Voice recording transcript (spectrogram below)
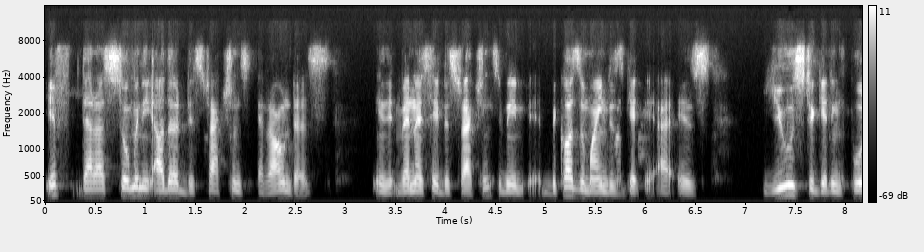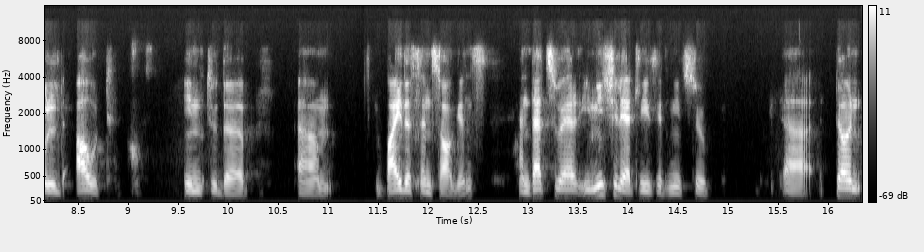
if there are so many other distractions around us when I say distractions, I mean because the mind is get uh, is used to getting pulled out into the um, by the sense organs, and that's where initially, at least, it needs to uh, turn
